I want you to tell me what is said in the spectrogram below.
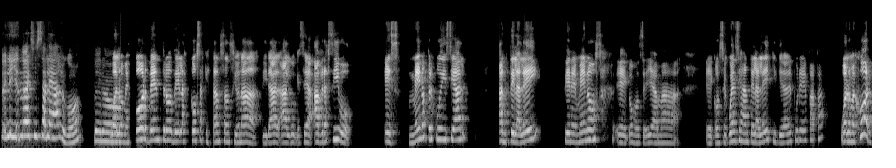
Estoy leyendo a ver si sale algo, pero... O a lo mejor dentro de las cosas que están sancionadas, tirar algo que sea abrasivo es menos perjudicial ante la ley, tiene menos, eh, ¿cómo se llama?, eh, consecuencias ante la ley que tirar el puré de papa. O a lo mejor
